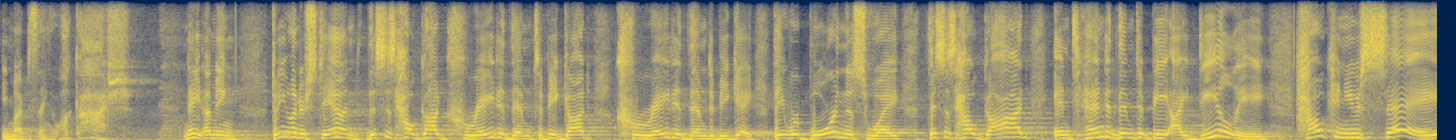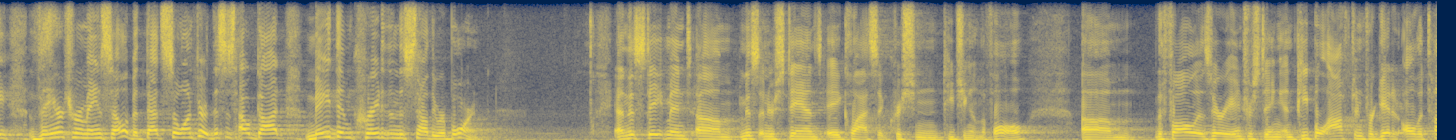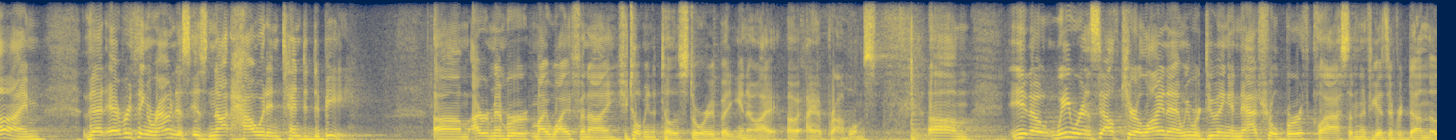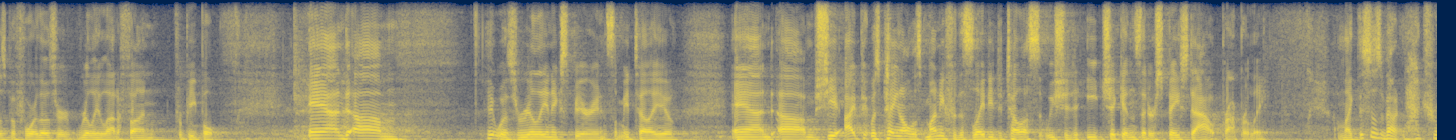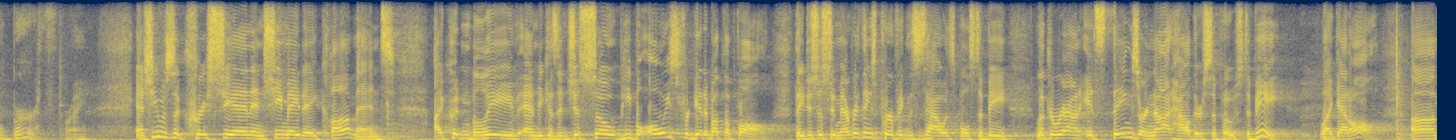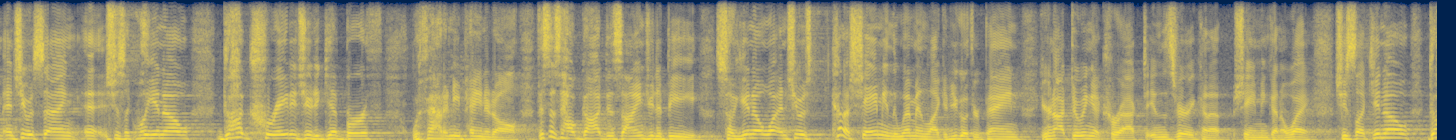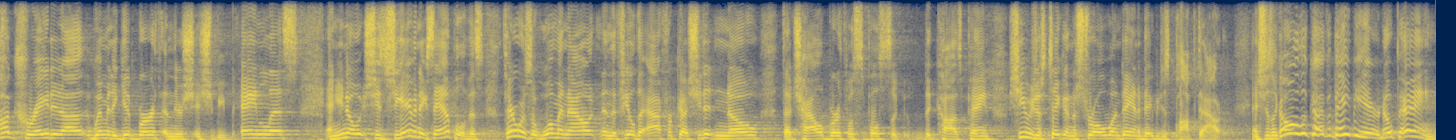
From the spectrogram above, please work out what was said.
you might be saying, well, gosh, Nate, I mean, don't you understand? This is how God created them to be. God created them to be gay. They were born this way. This is how God intended them to be ideally. How can you say they are to remain celibate? That's so unfair. This is how God made them, created them. This is how they were born. And this statement um, misunderstands a classic Christian teaching on the fall. Um, the fall is very interesting, and people often forget it all the time that everything around us is not how it intended to be. Um, I remember my wife and I, she told me to tell this story, but you know, I, I, had problems. Um, you know, we were in South Carolina and we were doing a natural birth class. I don't know if you guys ever done those before. Those are really a lot of fun for people. And um, it was really an experience, let me tell you. And um, she, I was paying all this money for this lady to tell us that we should eat chickens that are spaced out properly. I'm like, this is about natural birth, right? And she was a Christian and she made a comment I couldn't believe. And because it just so, people always forget about the fall. They just assume everything's perfect, this is how it's supposed to be. Look around, it's things are not how they're supposed to be like at all. Um, and she was saying, uh, she's like, well, you know, God created you to give birth without any pain at all. This is how God designed you to be. So you know what? And she was kind of shaming the women, like, if you go through pain, you're not doing it correct in this very kind of shaming kind of way. She's like, you know, God created uh, women to give birth, and there, it should be painless. And you know, she, she gave an example of this. There was a woman out in the field of Africa. She didn't know that childbirth was supposed to, to cause pain. She was just taking a stroll one day, and a baby just popped out. And she's like, oh, look, I have a baby here, no pain.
